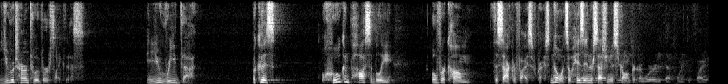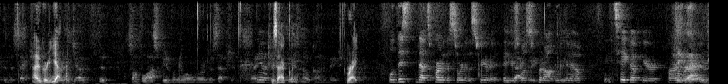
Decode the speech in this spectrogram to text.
you return to a verse like this and you read that. Because who can possibly overcome the sacrifice of Christ. No one. So his intercession is stronger. I agree. Yeah. Uh, some philosophy of the world or deception, right? Yeah. Exactly. no condemnation. Right. Well, this that's part of the sword of the spirit that you're supposed to put on. You know, take up your armor. and,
